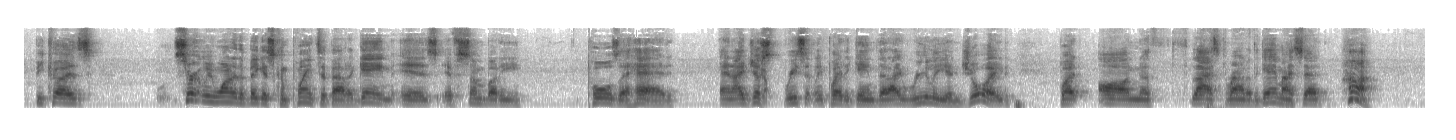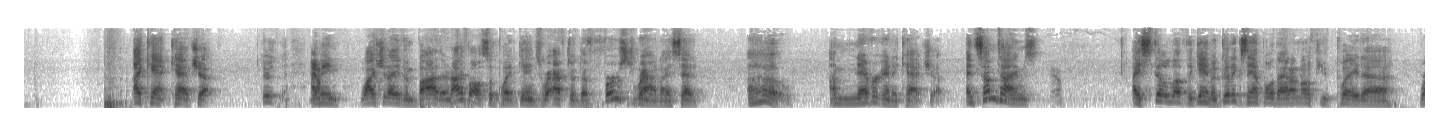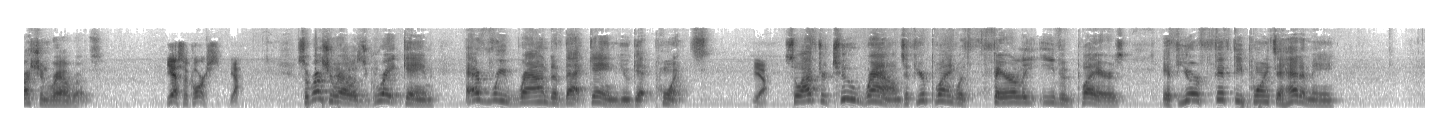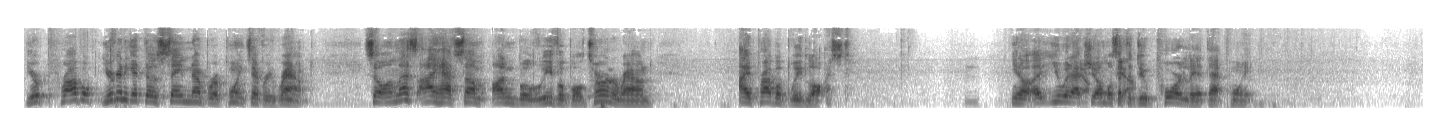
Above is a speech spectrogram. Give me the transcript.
because certainly one of the biggest complaints about a game is if somebody pulls ahead. And I just recently played a game that I really enjoyed, but on the last round of the game, I said, "Huh, I can't catch up." There's, I mean, why should I even bother? And I've also played games where after the first round, I said, "Oh, I'm never going to catch up." And sometimes Yeah. I still love the game. A good example of that, I don't know if you've played uh, Russian Railroads. Yes, of course. Yeah. So Russian Railroads is a great game. Every round of that game, you get points. Yeah. So after two rounds, if you're playing with fairly even players, if you're 50 points ahead of me, you're probably you're going to get those same number of points every round. So unless I have some unbelievable turnaround, I probably lost. You know, uh, you would actually Yeah, almost have to do poorly at that point.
